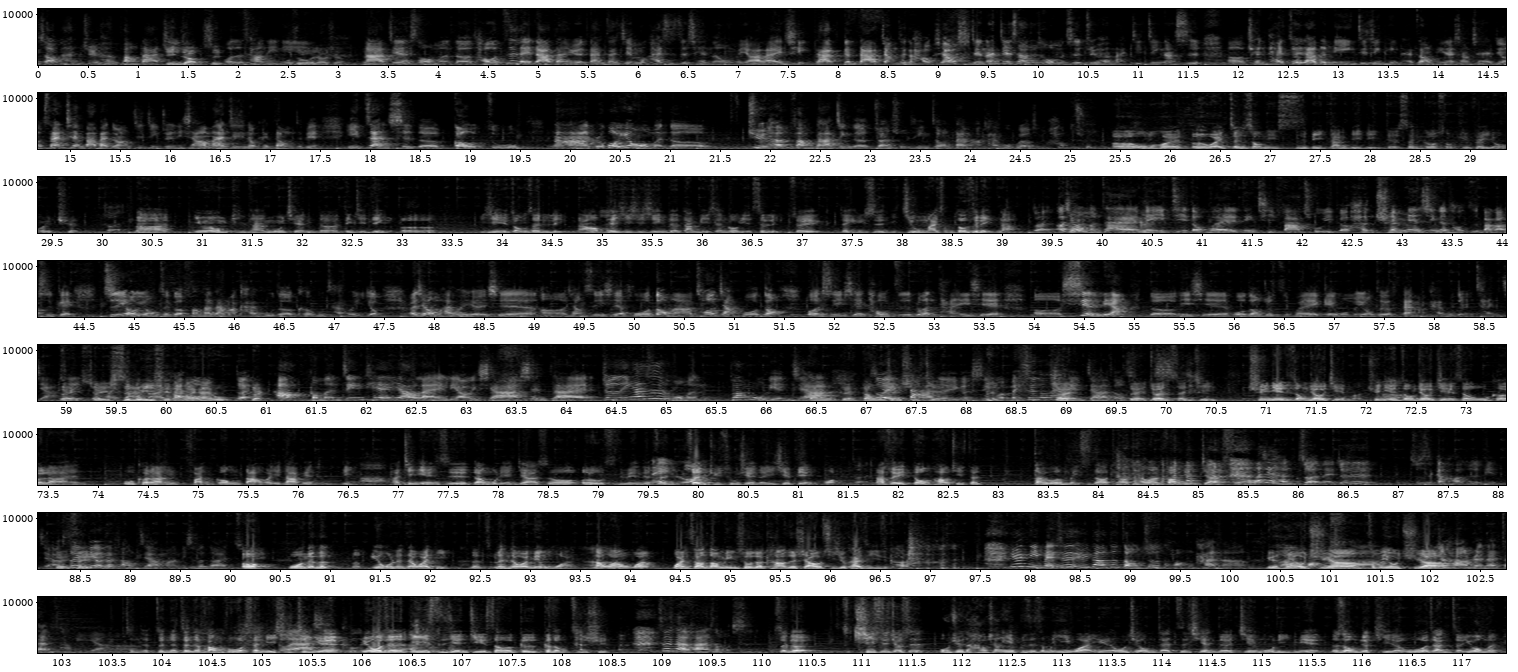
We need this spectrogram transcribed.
迎收看巨亨放大镜。我是曹妮妮，我是罗小小。那今天是我们的投资雷达单元，但在节目开始之前呢，我们又要来请大跟大家讲这个好消息。简单介绍就是，我们是巨亨买基金，那是呃全台最大的民营基金平台，在我们平台上现在已经有三千八百多档基金，就是你想要买的基金都可以在我们这边一站式的购足。那如果用我们的巨亨放大镜的专属听众代码开户会有什么好处？呃，我们会额外赠送你十笔单笔零的申购手续费优惠券。对，那因为我们平台目前的定期定额。已经是终身零，然后配息基金的单笔申购也是零，嗯、所以等于是你几乎买什么都是零啦。对，而且我们在每一季都会定期发出一个很全面性的投资报告，是给只有用这个放大代码开户的客户才会有。而且我们还会有一些呃，像是一些活动啊，抽奖活动，或者是一些投资论坛，一些呃限量的一些活动，就只会给我们用这个代码开户的人参加。对，所以事不宜迟，赶快开户。对对，好，我们今天要来聊一下。现在就是应该是我们端午连假对最大的一个新闻，每次都在连假的时候对，对，就很神奇。去年是中秋节嘛，去年中秋节的时候，乌克兰乌克兰反攻，打回一大片土地。啊，那今年是端午连假的时候，俄罗斯这边的政政局出现了一些变化。对，那所以都很好奇，这到底为什么每次都要挑台湾放连假的时候？而且很准哎，就是。就是刚好就是连假，所以你有在放假吗？你是不是都在做？哦，我那个那因为我人在外地，那人在外面玩，然后玩晚晚上到民宿的时候看到这消息，就开始一直看。因为你每次遇到这种就是狂看啊，因为很有趣啊，这么有趣啊，就好像人在战场一样啊。真的真的真的仿佛我身历其境，因为因为我真的第一时间接收了各各种资讯。所以到底发生什么事？这个。其实就是我觉得好像也不是这么意外，因为我记得我们在之前的节目里面，那时候我们就提了乌俄战争，因为我们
